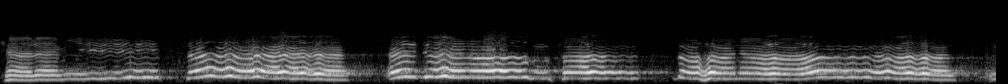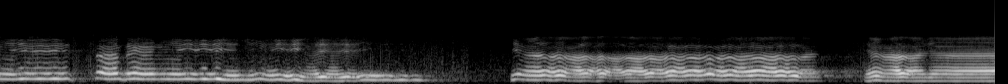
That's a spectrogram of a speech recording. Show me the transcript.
Kerem ise ecel olsa daha naz ise beni ya ya ya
